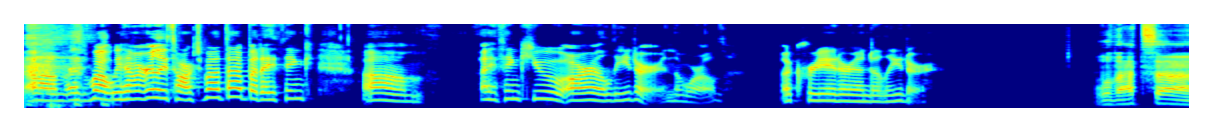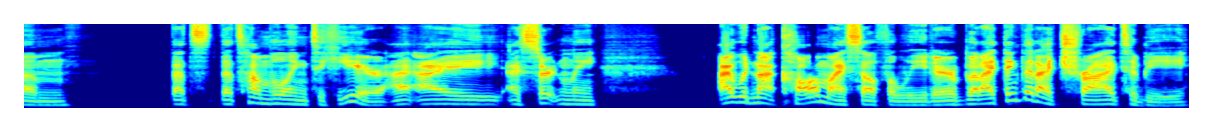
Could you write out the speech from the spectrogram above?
um, as well. We haven't really talked about that, but I think um, I think you are a leader in the world, a creator and a leader. Well, that's um, that's that's humbling to hear. I I, I certainly I would not call myself a leader, but I think that I try to be.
